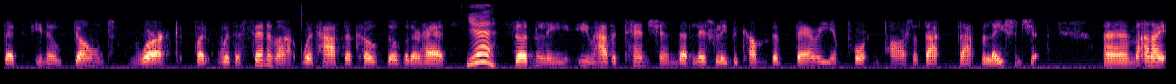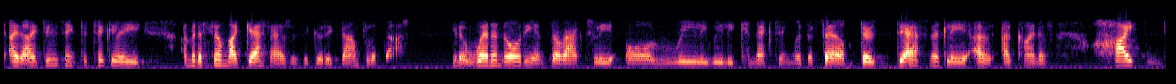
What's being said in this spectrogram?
that you know don't work but with a cinema with half their coats over their heads yeah suddenly you have a tension that literally becomes a very important part of that that relationship. Um, and I, I I do think particularly, I mean, a film like Get Out is a good example of that. You know, when an audience are actually all really really connecting with the film, there's definitely a, a kind of heightened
